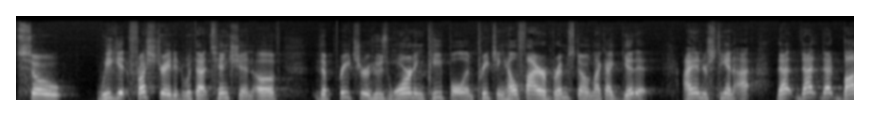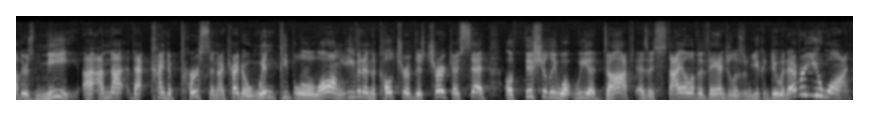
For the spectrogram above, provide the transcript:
so we get frustrated with that tension of the preacher who's warning people and preaching hellfire brimstone. Like, I get it. I understand. I, that, that, that bothers me. I, am not that kind of person. I try to win people along. Even in the culture of this church, I've said officially what we adopt as a style of evangelism. You can do whatever you want,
